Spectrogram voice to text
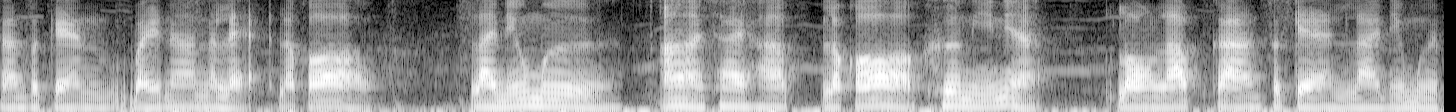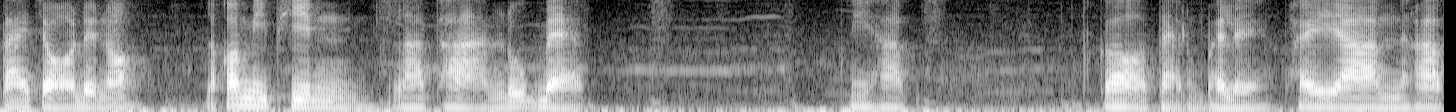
การสแกนใบหน้านั่นแหละ แล้วก็ลายนิ้วมือ อ่าใช่ครับ แล้วก็เครื่องนี้เนี่ยรองรับการสแกนลายนิ้วมือใต้จอด้วยเนาะ แล้วก็มีพินรหัสผ่านรูปแบบ นี่ครับ ก็แตะลงไปเลย พยายามนะครับ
